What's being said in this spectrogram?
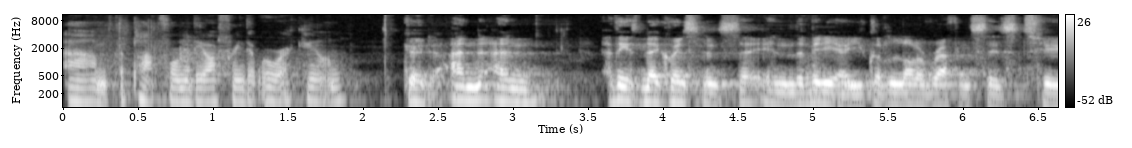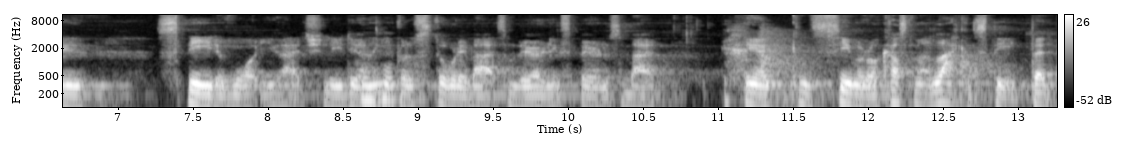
um, the platform of the offering that we're working on. Good. And and I think it's no coincidence that in the video you've got a lot of references to speed of what you actually do. I think mm-hmm. you've got a story about some of your own experience about being a consumer or customer lack of speed. But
